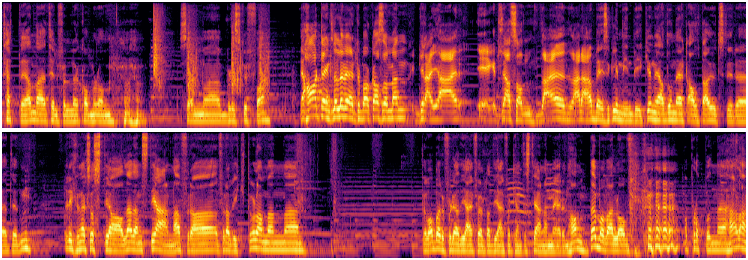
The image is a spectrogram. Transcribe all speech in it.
tette igjen da, i tilfelle det kommer noen som uh, blir skuffa. Jeg har tenkt å levere tilbake, altså, men greia er egentlig at sånn, det er, er jo basically min beacon. Jeg har donert alt av utstyret til den. Riktignok så stjal jeg den stjerna fra, fra Victor, da, men uh, det var bare fordi at jeg følte at jeg fortjente stjerna mer enn han. Det må være lov å ploppe den ned her, da.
